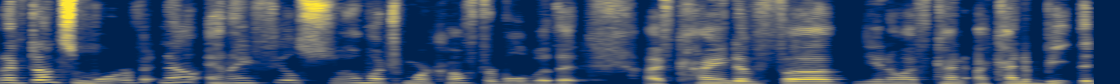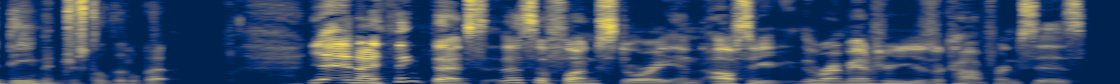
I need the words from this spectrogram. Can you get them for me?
And i've done some more of it now and i feel so much more comfortable with it. I've kind of uh, you know i've kind of i kind of beat the demon just a little bit. Yeah, and I think that's that's a fun story, and obviously the Rent Manager User Conference is,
